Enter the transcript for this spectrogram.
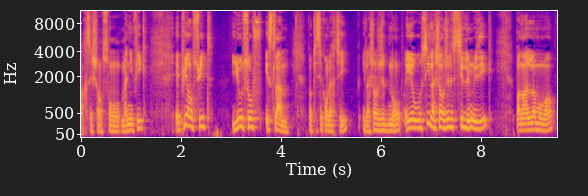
par ses chansons magnifiques. Et puis ensuite, Youssouf Islam. Donc il s'est converti, il a changé de nom et aussi il a changé de style de musique pendant un long moment.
